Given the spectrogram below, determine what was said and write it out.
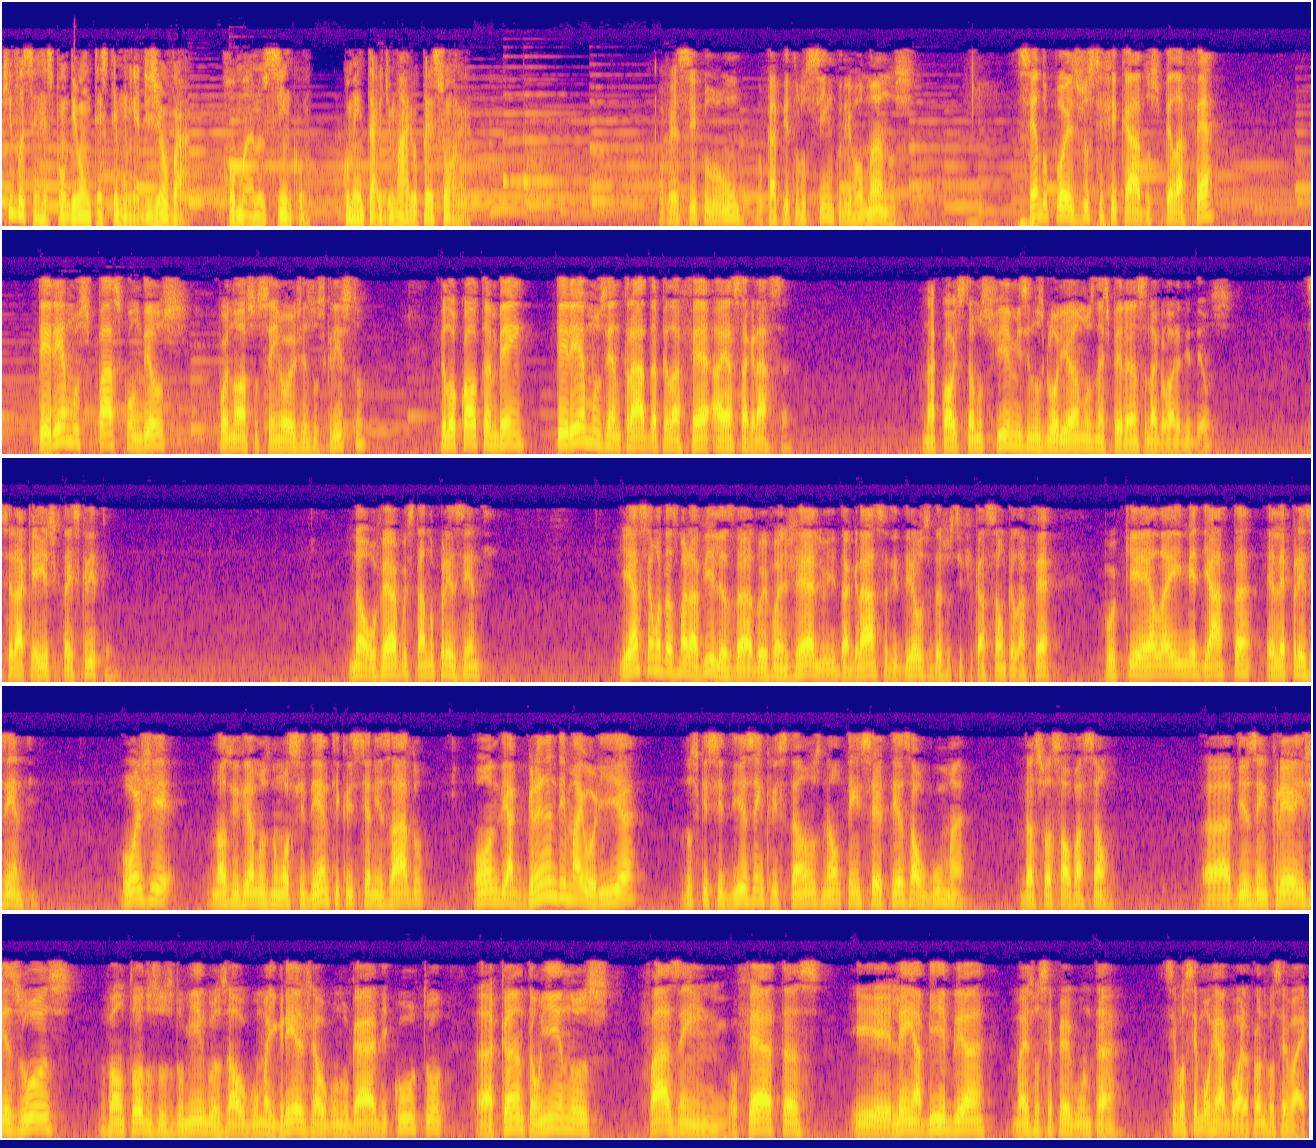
Que você respondeu a um testemunha de Jeová? Romanos 5. Comentário de Mário Persona. O versículo 1 do capítulo 5 de Romanos. Sendo, pois, justificados pela fé, teremos paz com Deus por nosso Senhor Jesus Cristo, pelo qual também teremos entrada pela fé a esta graça, na qual estamos firmes e nos gloriamos na esperança da glória de Deus. Será que é isso que está escrito? Não, o verbo está no presente. E essa é uma das maravilhas da, do Evangelho e da graça de Deus e da justificação pela fé, porque ela é imediata, ela é presente. Hoje nós vivemos num ocidente cristianizado onde a grande maioria dos que se dizem cristãos não tem certeza alguma da sua salvação. Uh, dizem crer em Jesus, vão todos os domingos a alguma igreja, a algum lugar de culto, uh, cantam hinos, fazem ofertas e leem a Bíblia, mas você pergunta: se você morrer agora, para onde você vai?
